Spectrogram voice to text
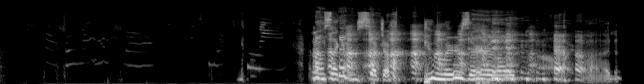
and I was like, I'm such a loser. Like, oh my God.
